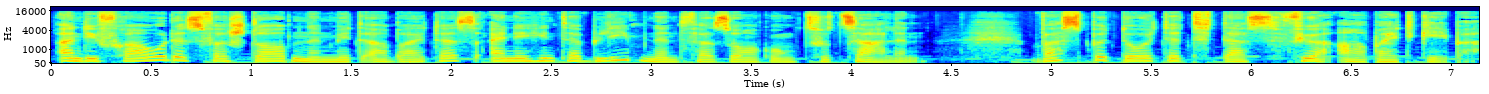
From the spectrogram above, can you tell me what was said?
an die Frau des verstorbenen Mitarbeiters eine Hinterbliebenenversorgung zu zahlen. Was bedeutet das für Arbeitgeber?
